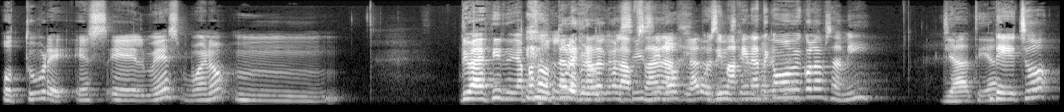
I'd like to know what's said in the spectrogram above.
Octubre es el mes, bueno. mm, Te iba a decir, ya ha pasado octubre, pero. colapsada. Sí, sí, no, claro, pues imagínate cómo me colapsa a mí. Ya, tía. De hecho,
